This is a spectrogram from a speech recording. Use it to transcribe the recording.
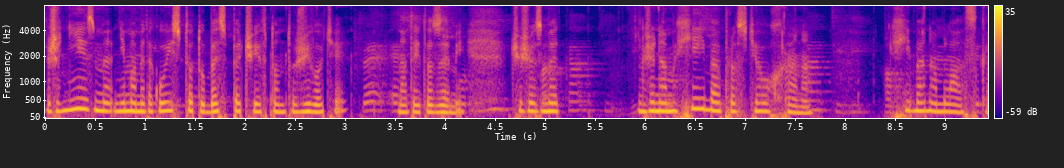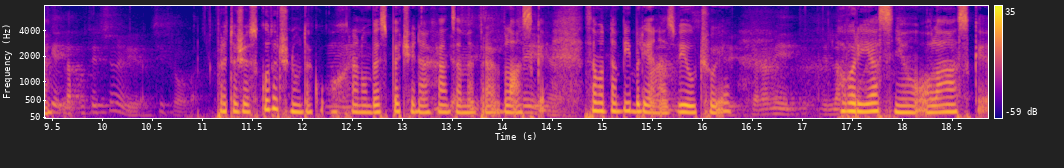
že nie sme, nemáme takú istotu, bezpečie v tomto živote na tejto zemi. Čiže sme, že nám chýba proste ochrana. Chýba nám láska. Pretože skutočnú takú ochranu bezpečie nachádzame práve v láske. Samotná Biblia nás vyučuje. Hovorí jasne o, o láske,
